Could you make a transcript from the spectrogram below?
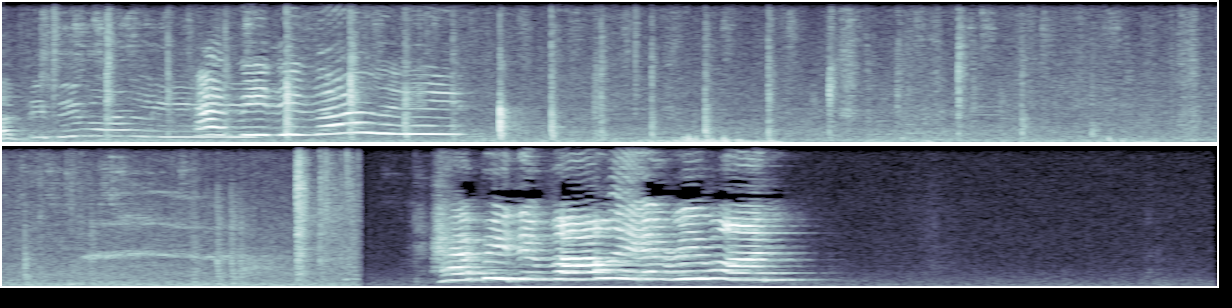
Happy Diwali! Happy Diwali!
